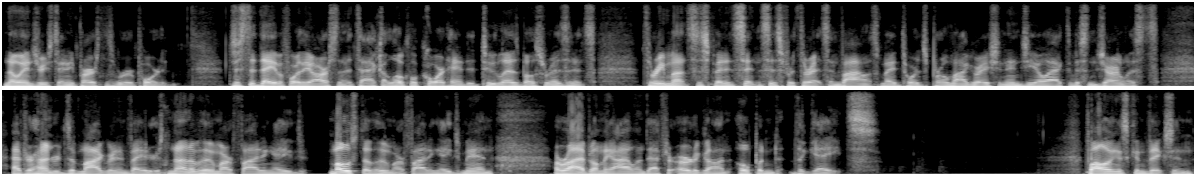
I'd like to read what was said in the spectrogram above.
no injuries to any persons were reported. Just the day before the arson attack, a local court handed two Lesbos residents three month suspended sentences for threats and violence made towards pro migration NGO activists and journalists after hundreds of migrant invaders, none of whom are fighting age, most of whom are fighting age men, arrived on the island after Erdogan opened the gates. Following his conviction,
